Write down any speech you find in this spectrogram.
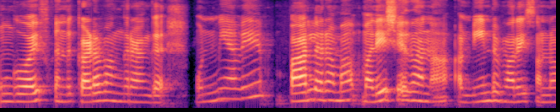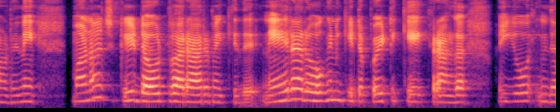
உங்கள் ஒய்ஃப்க்கு வந்து கடை வாங்குறாங்க? உண்மையாகவே பார்லரமா மலேசியா தானா? அப்படின்ற மாதிரி சொன்ன உடனே மனோஜ்க்கு டவுட் வர ஆரம்பிக்குது. நேராக ரோகிணி கிட்ட போயிட்டு கேட்குறாங்க ஐயோ இந்த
